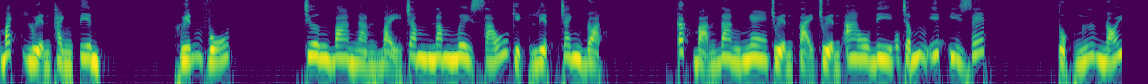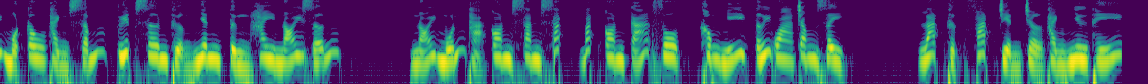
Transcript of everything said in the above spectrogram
Bách luyện thành tiên. Huyến Vũ. Chương 3756 kịch liệt tranh đoạt. Các bạn đang nghe truyện tại truyện Audi.xyz. Tục ngữ nói một câu thành sấm, tuyết sơn thượng nhân từng hay nói giỡn. Nói muốn thả con săn sắt, bắt con cá vô không nghĩ tới qua trong giây. Lát thực phát triển trở thành như thế.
